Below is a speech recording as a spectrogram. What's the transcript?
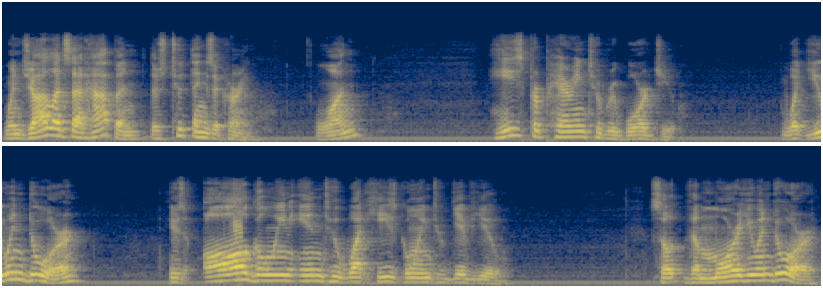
When Jah lets that happen, there's two things occurring. One, he's preparing to reward you. What you endure is all going into what he's going to give you. So the more you endure,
